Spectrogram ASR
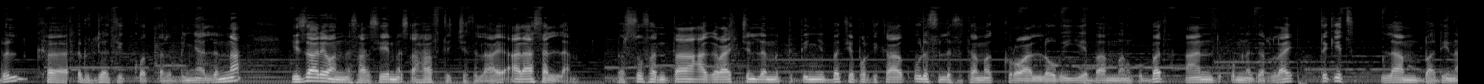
ብል ከእብደት ይቆጠርብኛልና የዛሬው አነሳሴ መጽሐፍ ትችት ላይ አላሰላም። በእርሱ ፈንታ አገራችን ለምትገኝበት የፖለቲካ ቁልፍልፍ ተመክሮአለሁ ብዬ ባመንኩበት አንድ ቁም ነገር ላይ ጥቂት ላምባዲና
